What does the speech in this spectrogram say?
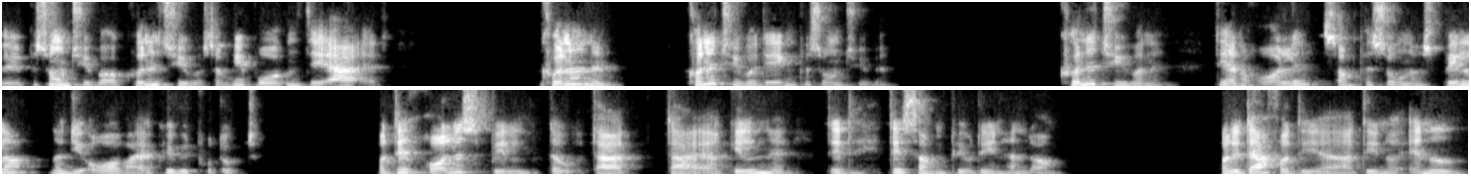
øh, persontyper og kundetyper, som vi bruger dem, det er, at kunderne, kundetyper, det er ikke en persontype. Kundetyperne, det er en rolle, som personer spiller, når de overvejer at købe et produkt. Og det rollespil, der, der, der er gældende, det er det, som PUD'en handler om. Og det er derfor, det er, det er noget andet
